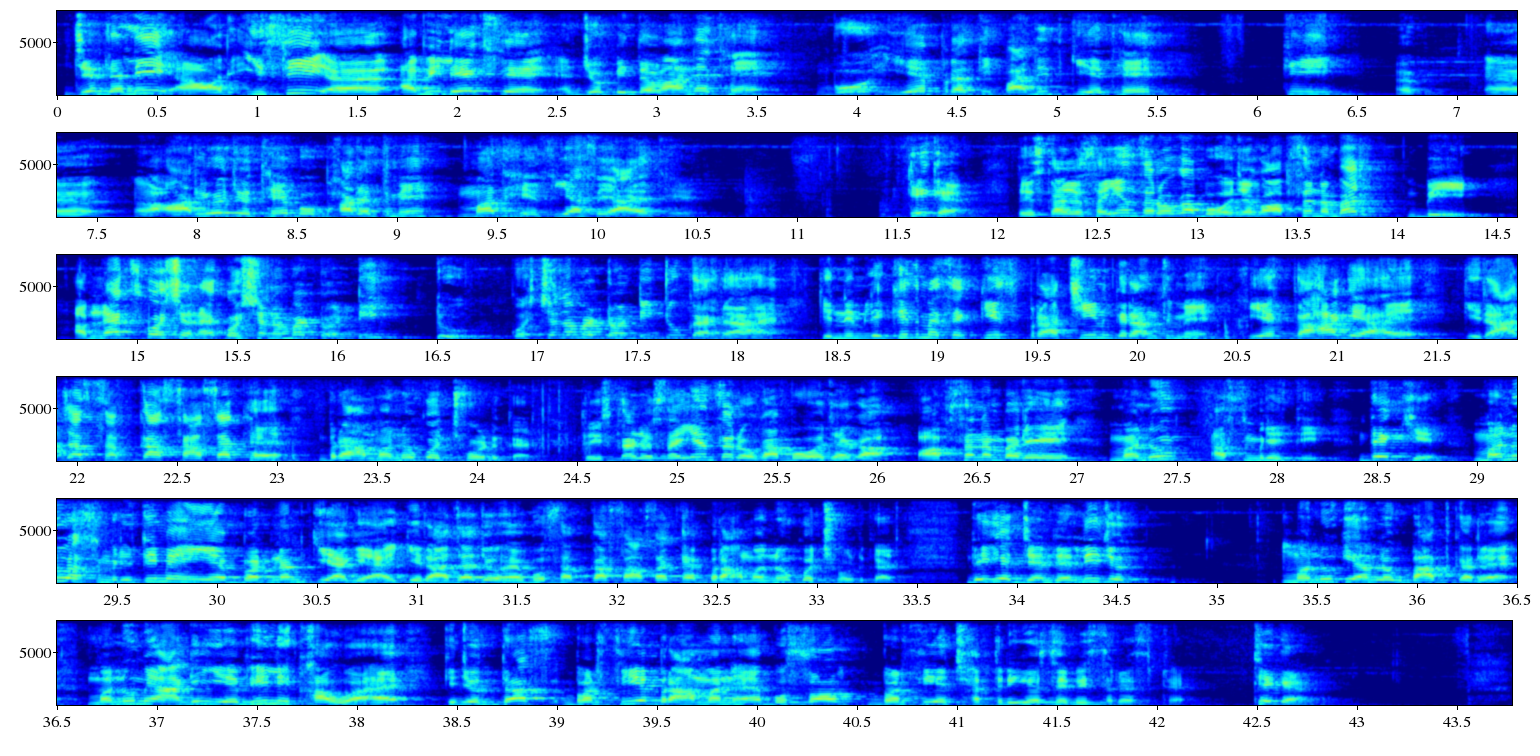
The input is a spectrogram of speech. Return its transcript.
जनरली और इसी अभिलेख से जो विद्वाने थे, वो ये प्रतिपादित किए थे कि आर्यो जो थे, वो भारत में मध्य एशिया से आए थे। ठीक है? तो इसका जो सही आंसर होगा, वो हो जाएगा ऑप्शन नंबर बी अब नेक्स्ट क्वेश्चन है question number twenty two question number twenty two कह रहा है कि निम्नलिखित में से किस प्राचीन ग्रंथ में यह कहा गया है कि राजा सबका शासक है ब्राह्मणों को छोड़कर? तो इसका जो सही आंसर होगा, वो हो जाएगा option number A Manu Smriti देखिए, मनु स्मृति में ही यह वर्णन किया गया है कि राजा जो है, वो सबका शासक है ब्राह्मणों को छोड़कर. देखिए जनरली जो मनु की हम लोग बात कर रहे हैं। मनु में आगे ये भी लिखा हुआ है कि जो दस वर्षीय ब्राह्मण है, वो सौ वर्षीय क्षत्रियो से भी श्रेष्ठ है। ठीक है?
